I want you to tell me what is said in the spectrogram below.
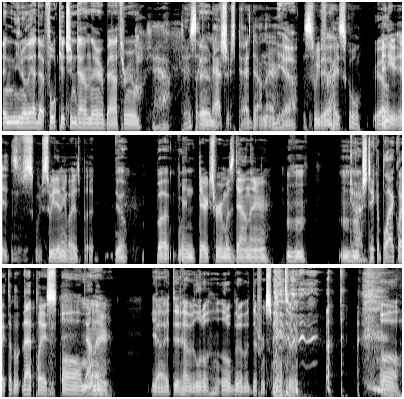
and you know they had that full kitchen down there, bathroom. Yeah, dude, it's like And- a bachelor's pad down there. Yeah, Sweet Yeah. for high school. Yeah, Any, it's sweet anyways, but yeah. But and Derek's room was down there. mm-hmm. mm-hmm. Gosh, take a black light the, that place oh down my. there. Yeah, it did have a little a little bit of a different smell to it. oh.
